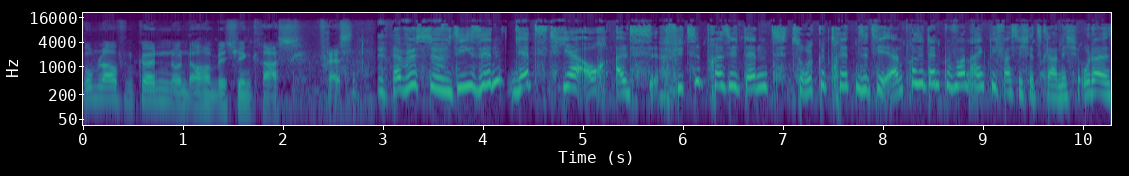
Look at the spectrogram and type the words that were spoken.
rumlaufen können und auch ein bisschen Gras fressen. Herr Wüste, Sie sind jetzt hier auch als Vizepräsident zurückgetreten. Sind Sie Ehrenpräsident geworden eigentlich? Weiß ich jetzt gar nicht. Oder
